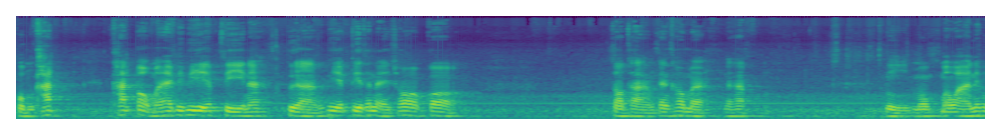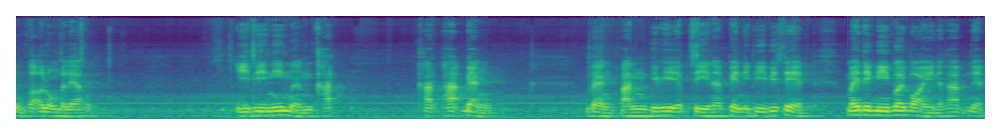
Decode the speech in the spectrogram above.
ผมคัดคัดออกมาให้พี่พี่เอฟซีนะเผื่อพี่เอฟซีท่านไหนชอบก็ สอบถามกันเข้ามานะครับ นี่เมื่อเมื่อวานนี้ผมก็เอาลงไปแล้ว EP นี้เหมือนคัดคัดพระแบ่งแบ่งปันพี่พี่เอฟซีนะเป็น EP พิเศษไม่ได้มีบ่อย ๆ นะครับ เนี่ย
